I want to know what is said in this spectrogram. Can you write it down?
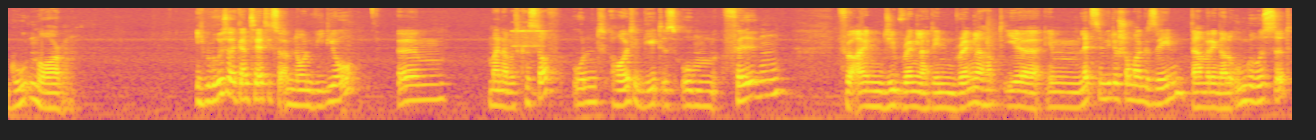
Guten Morgen. Ich begrüße euch ganz herzlich zu einem neuen Video. Ähm, mein Name ist Christoph und heute geht es um Felgen für einen Jeep Wrangler. Den Wrangler habt ihr im letzten Video schon mal gesehen, da haben wir den gerade umgerüstet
